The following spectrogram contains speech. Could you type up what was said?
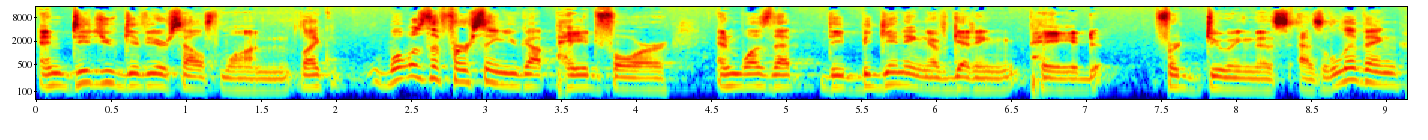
And did you give yourself one? Like, what was the first thing you got paid for? And was that the beginning of getting paid for doing this as a living?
